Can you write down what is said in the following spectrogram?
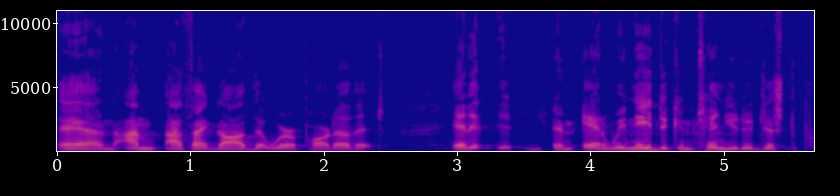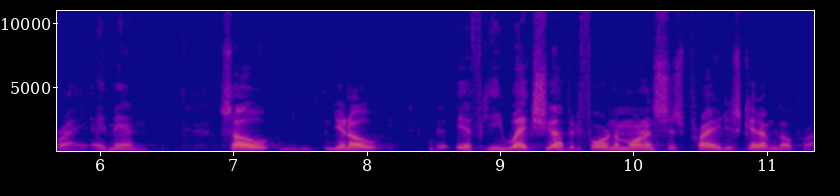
and I'm, I thank God that we're a part of it. And, it, it, and, and we need to continue to just pray. Amen. So, you know, if he wakes you up at four in the morning, just pray. Just get up and go pray.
